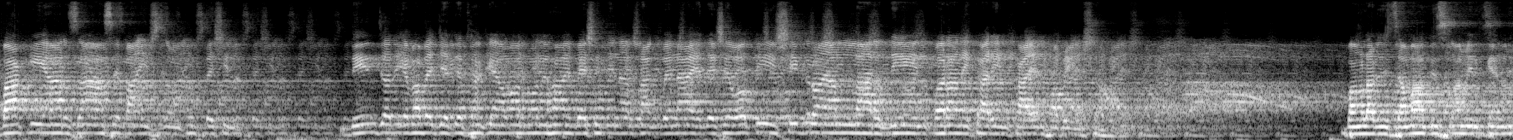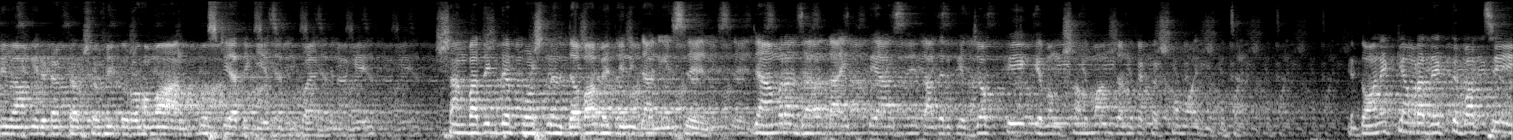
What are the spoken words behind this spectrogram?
বাকি আর যা আছে বাইশ জন, খুব বেশি না। দিন যদি এভাবে যেতে থাকে, আমার মনে হয় বেশি দিন আর লাগবে না। এদেশে অতি শীঘ্র আল্লাহর দিন, কোরআনে কারিম কায়েম হবে বাংলাদেশ জামাত ইসলামের কেন্দ্রীয় আমির ডক্টর শফিকুর রহমান কুষ্টিয়াতে গিয়েছিলেন কয়েকদিন আগে। সাংবাদিকদের প্রশ্নের জবাবে তিনি জানিয়েছেন যে, আমরা যারা দায়িত্বে আছে, তাদেরকে যৌক্তিক এবং সম্মানজনক একটা সময় দিতে চাই। কিন্তু অনেককে আমরা দেখতে পাচ্ছি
